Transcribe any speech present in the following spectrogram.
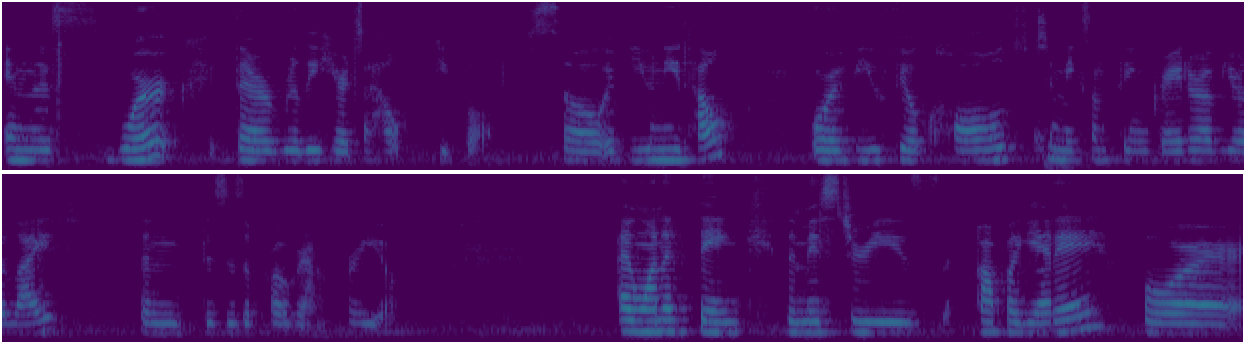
in this work. They're really here to help people. So if you need help or if you feel called to make something greater of your life, then this is a program for you. I want to thank the Mysteries Papagere for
